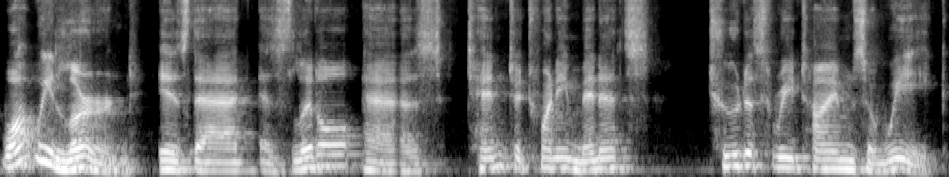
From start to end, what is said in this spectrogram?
What we learned is that as little as 10 to 20 minutes, two to three times a week,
